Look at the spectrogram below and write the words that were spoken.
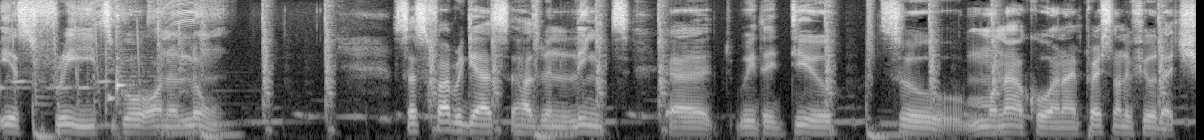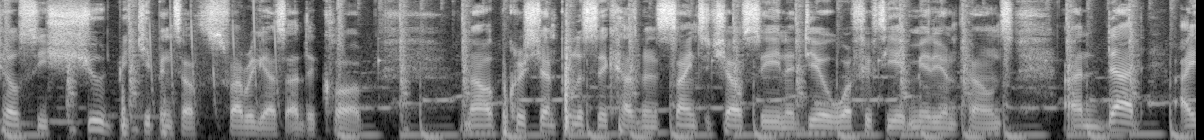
is free to go on a loan. Cesc Fabregas has been linked uh, with a deal to Monaco, and I personally feel that Chelsea should be keeping Cesc Fabregas at the club. Now, Christian Pulisic has been signed to Chelsea in a deal worth 58 million pounds, and that I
